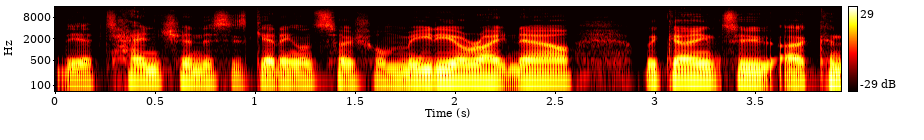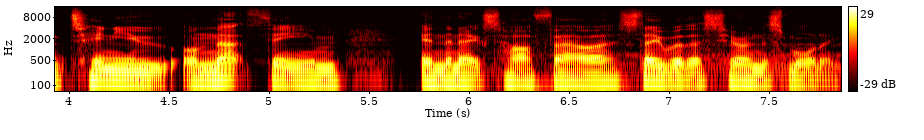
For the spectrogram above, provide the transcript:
the attention this is getting on social media right now. We're going to uh, continue on that theme in the next half hour. Stay with us here on this morning.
